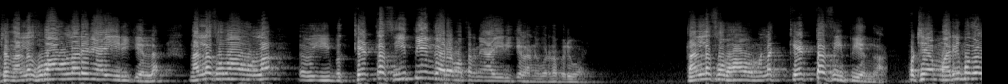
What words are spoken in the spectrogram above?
പക്ഷെ നല്ല സ്വഭാവമുള്ളവരെ ന്യായീകരിക്കുകയല്ല. നല്ല സ്വഭാവമുള്ള ഈ കെട്ട സി പി എംകാരെ മാത്രം ന്യായീകരിക്കലാണ് ഇവരുടെ പരിപാടി. നല്ല സ്വഭാവമുള്ള കെട്ട സി പി എംകാർ. പക്ഷെ ആ മരുമകൾ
